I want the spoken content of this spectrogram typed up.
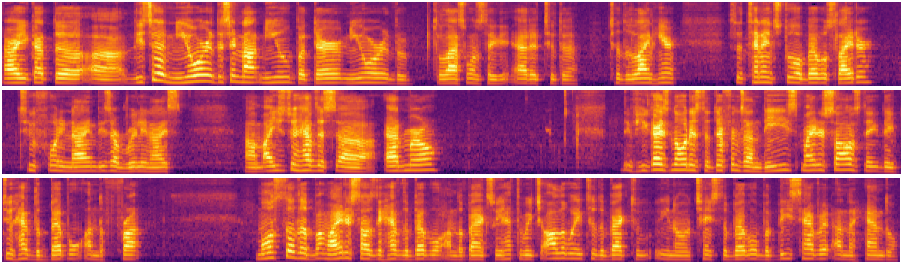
All right, you got the uh, these are newer. These are not new, but they're newer. The the last ones they added to the to the line here. It's a 10 inch dual bevel slider, 249. These are really nice. Um, I used to have this uh, Admiral if you guys notice the difference on these miter saws, they, they do have the bevel on the front. Most of the miter saws, they have the bevel on the back. So you have to reach all the way to the back to, you know, change the bevel. But these have it on the handle,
